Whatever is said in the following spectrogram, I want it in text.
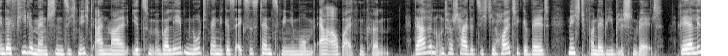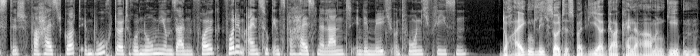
in der viele Menschen sich nicht einmal ihr zum Überleben notwendiges Existenzminimum erarbeiten können. Darin unterscheidet sich die heutige Welt nicht von der biblischen Welt. Realistisch verheißt Gott im Buch Deuteronomium seinem Volk vor dem Einzug ins verheißene Land, in dem Milch und Honig fließen, doch eigentlich sollte es bei dir gar keine Armen geben,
